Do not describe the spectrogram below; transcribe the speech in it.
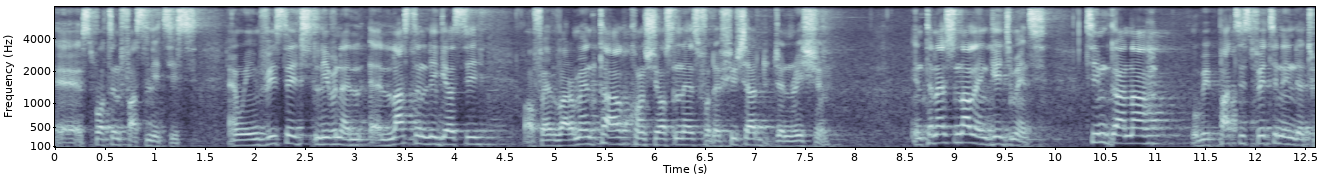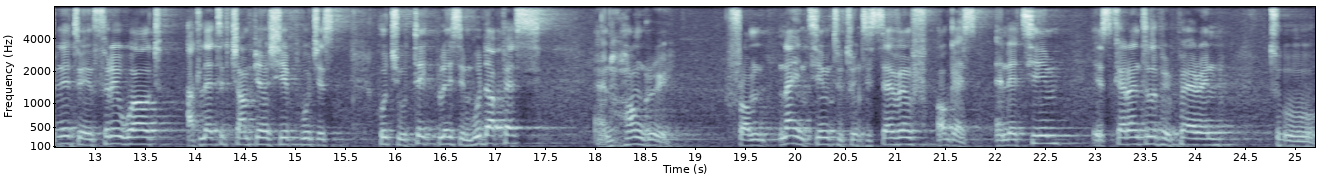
uh sporting facilities and we envisage leaving a, a lasting legacy of environmental consciousness for the future generation. International engagement. Team Ghana will be participating in the 2023 World Athletic Championship, which, is, which will take place in Budapest and Hungary from 19th to 27th August. And the team is currently preparing to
